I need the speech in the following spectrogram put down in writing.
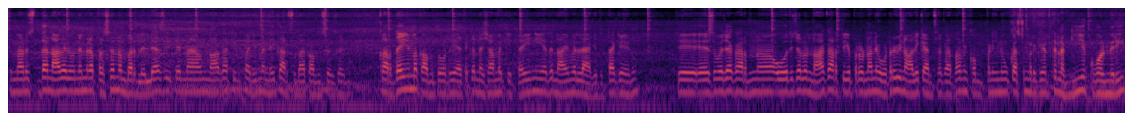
ਤੇ ਮੈਂ ਉਹਨੂੰ ਸਿੱਧਾ ਨਾ ਕਰ ਉਹਨੇ ਮੇਰਾ ਪਰਸਨਲ ਨੰਬਰ ਲੈ ਲਿਆ ਸੀ ਤੇ ਮੈਂ ਉਹਨੂੰ ਨਾ ਕਰਤੀ ਕਿ ਭਾਜੀ ਮੈਂ ਨਹੀਂ ਕਰ ਸਕਦਾ ਕੰਮ ਸ- ਕਰਦਾ ਹੀ ਨਹੀਂ ਮੈਂ ਕੰਮ ਤੋੜ ਰਿਹਾ ਤੇ ਨਸ਼ਾ ਮੈਂ ਕੀਤਾ ਹੀ ਨਹੀਂ ਹੈ ਤੇ ਨਾ ਹੀ ਮੈਂ ਲੈ ਕੇ ਦਿੱਤਾ ਕਿਸੇ ਨੂੰ। ਤੇ ਇਸ ਵਜ੍ਹਾ ਕਾਰਨ ਉਹ ਤੇ ਚਲੋ ਨਾ ਕਰਤੀ ਪਰ ਉਹਨਾਂ ਨੇ ਆਰਡਰ ਵੀ ਨਾਲ ਹੀ ਕੈਨਸਲ ਕਰਤਾ। ਹੁਣ ਕੰਪਨੀ ਨੂੰ ਕਸਟਮਰ ਕੇਅਰ ਤੇ ਲੱਗੀ ਹੈ ਕਾਲ ਮੇਰੀ।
